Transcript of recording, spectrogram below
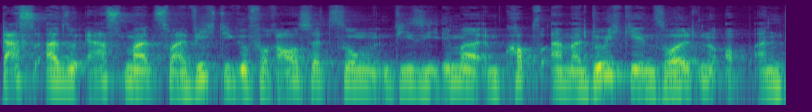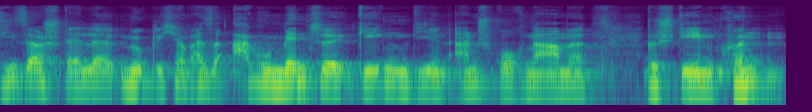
das also erstmal zwei wichtige Voraussetzungen, die Sie immer im Kopf einmal durchgehen sollten, ob an dieser Stelle möglicherweise Argumente gegen die Inanspruchnahme bestehen könnten.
